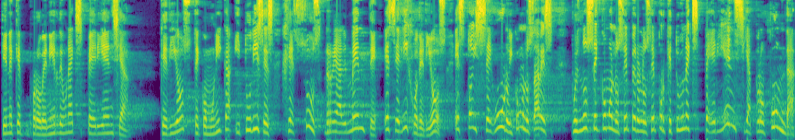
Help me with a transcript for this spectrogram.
Tiene que provenir de una experiencia que Dios te comunica y tú dices, Jesús realmente es el Hijo de Dios. Estoy seguro. ¿Y cómo lo sabes? Pues no sé cómo lo sé, pero lo sé porque tuve una experiencia profunda,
